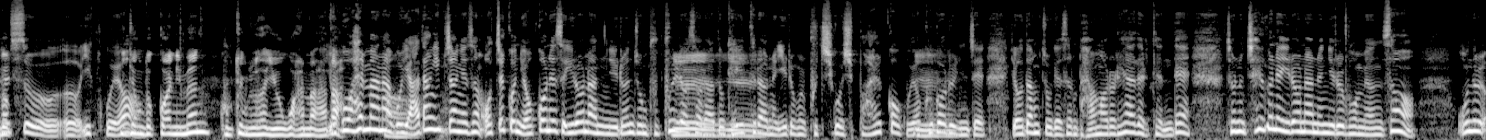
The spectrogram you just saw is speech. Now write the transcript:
할수 어, 있고요. 이 정도 건이면 국정조사 요구할 만하다. 요구할 만하고 어. 야당 입장에서는 어쨌건 여권에서 일어난 일은 좀 부풀려서라도 예, 예. 게이트라는 이름을 붙이고 싶어 할 거고요. 예. 그거를 이제 여당 쪽에서는 방어를 해야 될 텐데 저는 최근에 일어나는 일을 보면서 오늘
